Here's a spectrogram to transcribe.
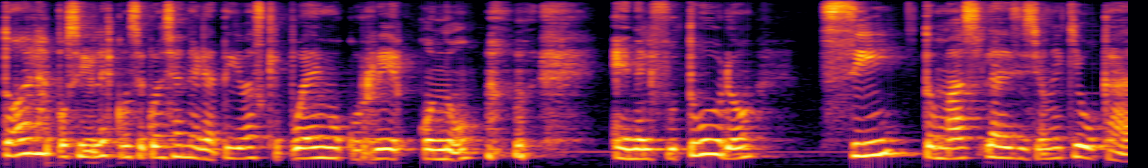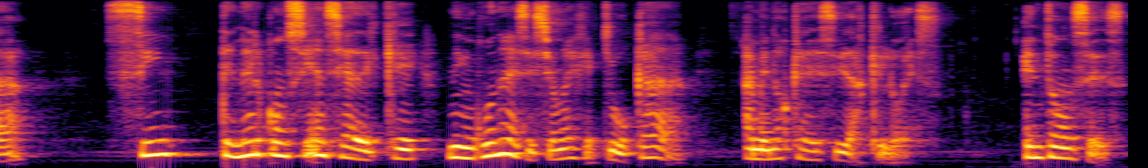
todas las posibles consecuencias negativas que pueden ocurrir o no en el futuro si tomas la decisión equivocada sin tener conciencia de que ninguna decisión es equivocada, a menos que decidas que lo es. Entonces,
